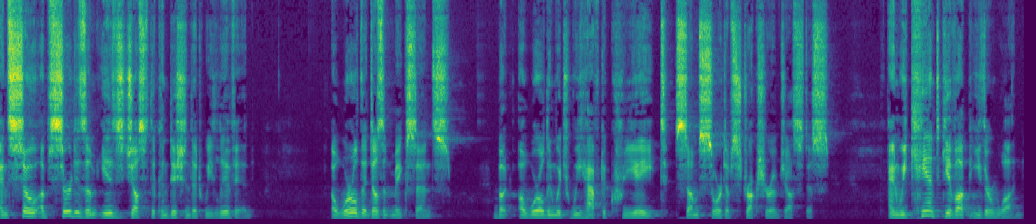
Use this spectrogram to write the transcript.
And so absurdism is just the condition that we live in a world that doesn't make sense, but a world in which we have to create some sort of structure of justice. And we can't give up either one.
